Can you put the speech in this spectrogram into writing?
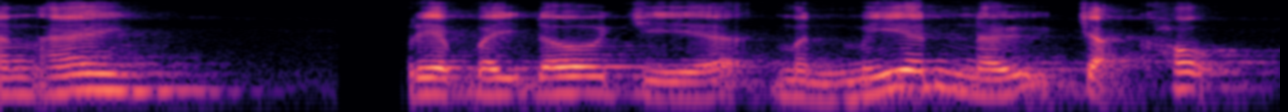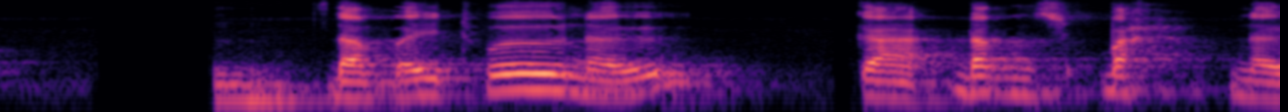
នឹងឯងប្រៀបបីដូចជាមិនមាននៅចក្ខុដើម្បីធ្វើនៅ ការដឹងច្បាស់នៅ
